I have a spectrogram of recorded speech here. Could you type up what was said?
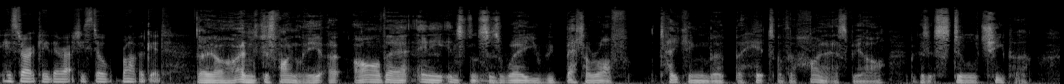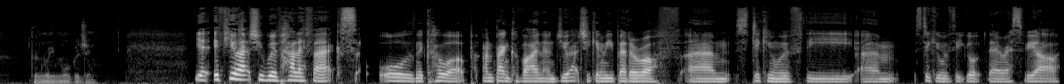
historically they're actually still rather good. They are. And just finally, uh, are there any instances where you'd be better off taking the, the hit of the higher SVR because it's still cheaper than remortgaging? Yeah, if you're actually with Halifax or the Co-op and Bank of Ireland, you're actually going to be better off um, sticking with the um, sticking with the, their SVR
